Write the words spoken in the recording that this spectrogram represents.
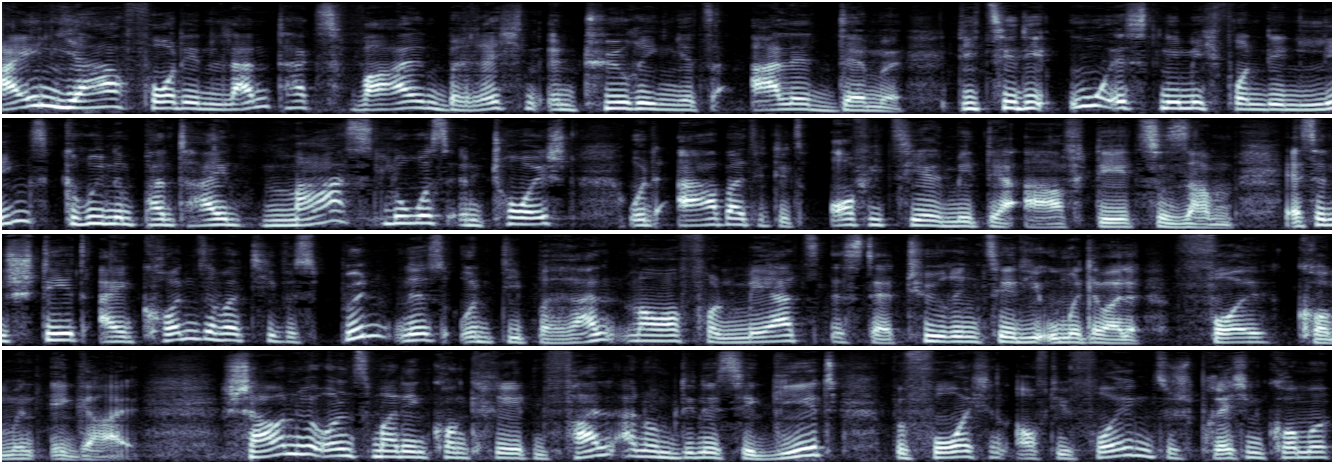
Ein Jahr vor den Landtagswahlen brechen in Thüringen jetzt alle Dämme. Die CDU ist nämlich von den linksgrünen Parteien maßlos enttäuscht und arbeitet jetzt offiziell mit der AfD zusammen. Es entsteht ein konservatives Bündnis und die Brandmauer von März ist der Thüringen CDU mittlerweile vollkommen egal. Schauen wir uns mal den konkreten Fall an, um den es hier geht, bevor ich dann auf die Folgen zu sprechen komme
